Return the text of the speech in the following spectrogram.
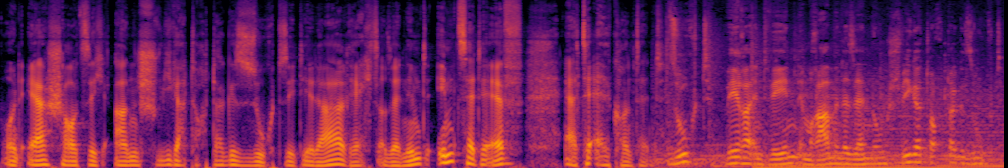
Und er schaut sich an, Schwiegertochter gesucht. Seht ihr da rechts? Also er nimmt im ZDF RTL-Content. Sucht Vera Entwen im Rahmen Rahmen der Sendung Schwiegertochter gesucht.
